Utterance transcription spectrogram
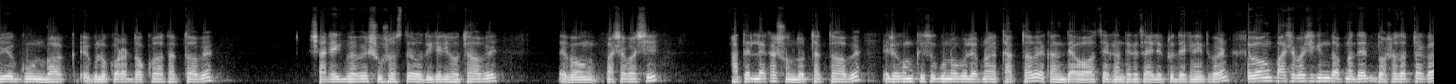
বিয়োগ, গুণ, ভাগ এগুলো করার দক্ষতা থাকতে হবে। শারীরিকভাবে সুস্বাস্থ্যের অধিকারী হতে হবে এবং পাশাপাশি হাতের লেখা সুন্দর থাকতে হবে। এরকম কিছু গুণাবলী আপনাকে থাকতে হবে। এখানে দেওয়া আছে, এখান থেকে চাইলে একটু দেখে নিতে পারেন। এবং পাশাপাশি কিন্তু আপনাদের দশ হাজার টাকা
